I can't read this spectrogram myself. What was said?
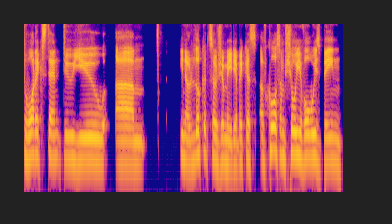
to what extent do you um you know look at social media? Because of course i'm sure you've always been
